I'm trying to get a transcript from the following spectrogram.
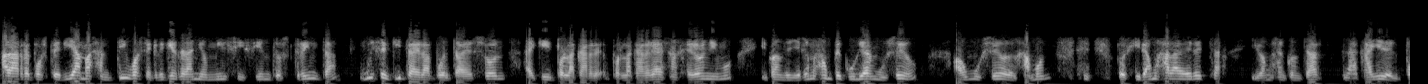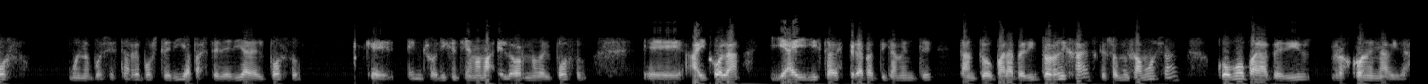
a, la repostería más antigua, se cree que es del año 1630, muy cerquita de la Puerta del Sol, hay que ir por la, por la carrera de San Jerónimo, y cuando lleguemos a un peculiar museo, a un museo del jamón, pues giramos a la derecha y vamos a encontrar la calle del Pozo. Bueno, pues esta repostería, pastelería del Pozo, que en su origen se llamaba el horno del Pozo, eh, hay cola y hay lista de espera prácticamente tanto para pedir torrijas, que son muy famosas, como para pedir roscón en Navidad.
